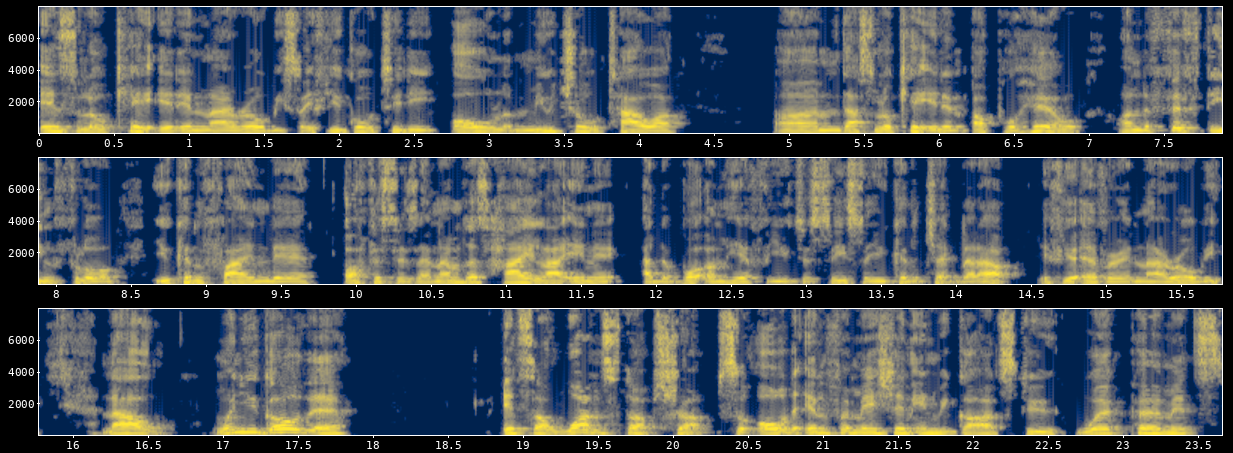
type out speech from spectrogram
is located in Nairobi. So if you go to the old Mutual Tower um, that's located in Upper Hill on the 15th floor. You can find their offices, and I'm just highlighting it at the bottom here for you to see, so you can check that out if you're ever in Nairobi. Now, when you go there, it's a one-stop shop. So all the information in regards to work permits,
